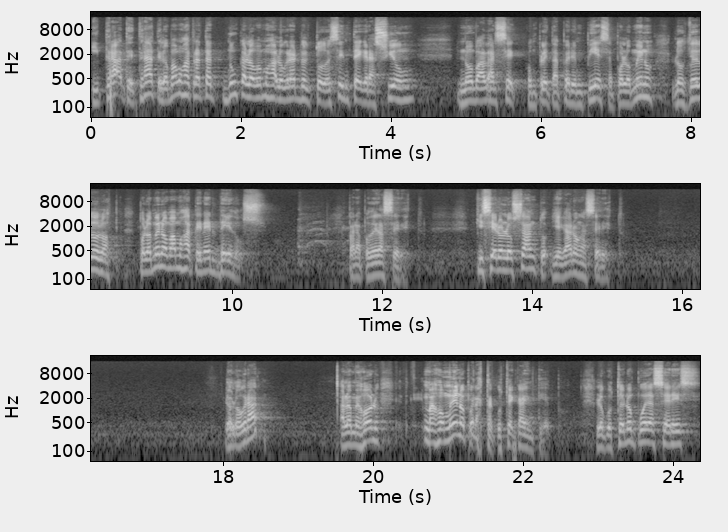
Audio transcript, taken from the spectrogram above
y trate, trate, lo vamos a tratar, nunca lo vamos a lograr del todo. Esa integración no va a darse completa, pero empieza, por lo menos los dedos, por lo menos vamos a tener dedos para poder hacer esto. ¿Qué hicieron los santos? Llegaron a hacer esto. Lo lograron. A lo mejor, más o menos, pero hasta que usted cae en tiempo. Lo que usted no puede hacer es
